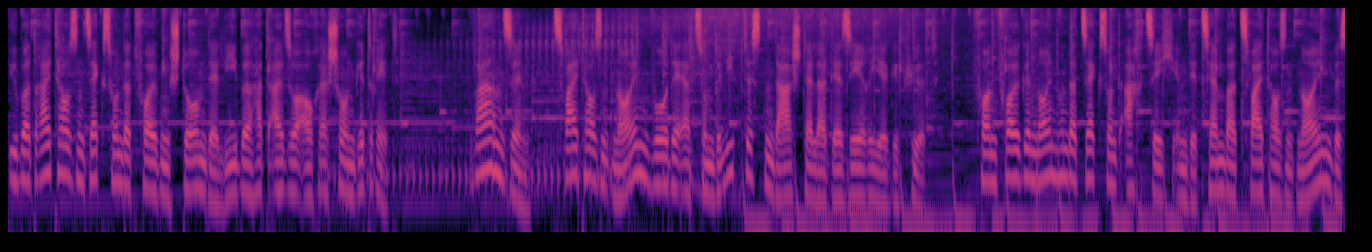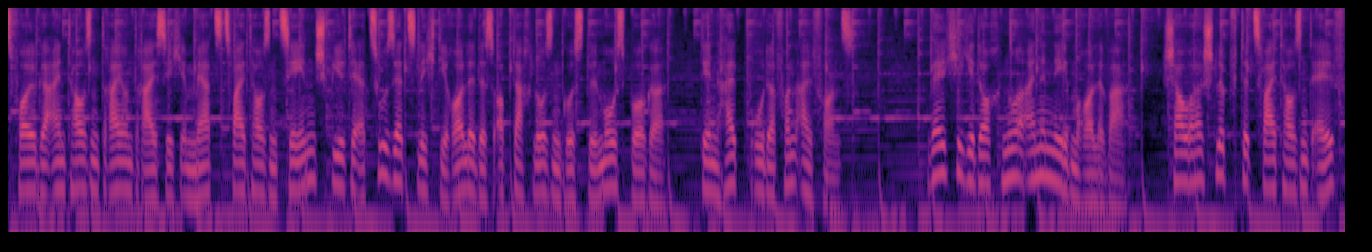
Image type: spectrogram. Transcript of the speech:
Über 3600 Folgen Sturm der Liebe hat also auch er schon gedreht. Wahnsinn! 2009 wurde er zum beliebtesten Darsteller der Serie gekürt. Von Folge 986 im Dezember 2009 bis Folge 1033 im März 2010 spielte er zusätzlich die Rolle des obdachlosen Gustl Moosburger, den Halbbruder von Alfons. Welche jedoch nur eine Nebenrolle war. Schauer schlüpfte 2011,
